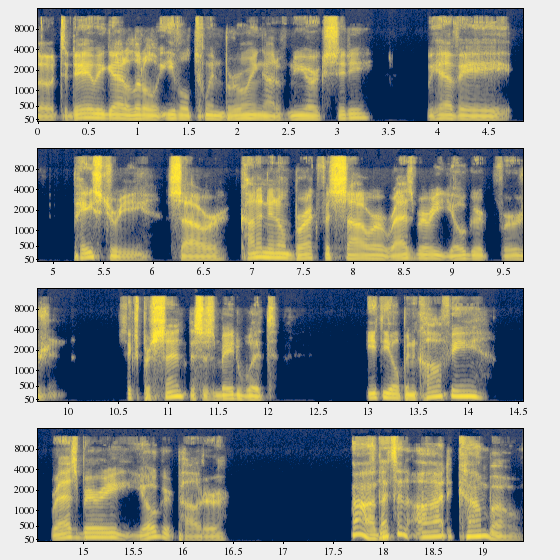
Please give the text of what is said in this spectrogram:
So today we got a little Evil Twin Brewing out of New York City. We have a pastry sour, continental breakfast sour, raspberry yogurt version. 6%. This is made with Ethiopian coffee, raspberry yogurt powder. Ah, that's an odd combo.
